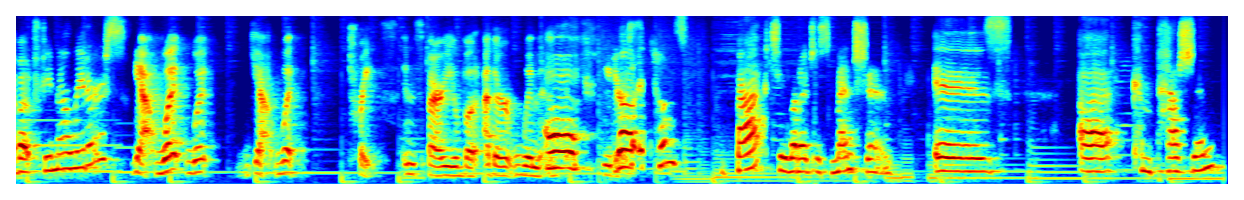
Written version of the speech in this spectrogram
About female leaders? Yeah. What, what, yeah, what traits inspire you about other women uh, leaders? Well, it comes back to what I just mentioned is uh, compassion,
